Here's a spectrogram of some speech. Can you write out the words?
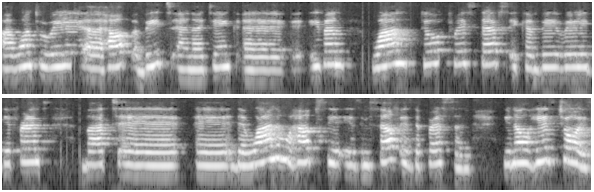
i want to really uh, help a bit and i think uh, even one two three steps it can be really different. But uh, uh, the one who helps is himself is the person. You know his choice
